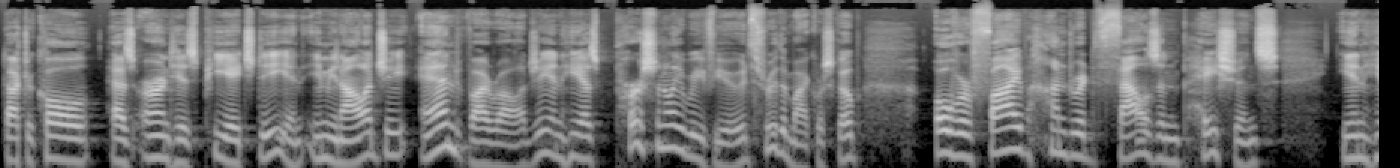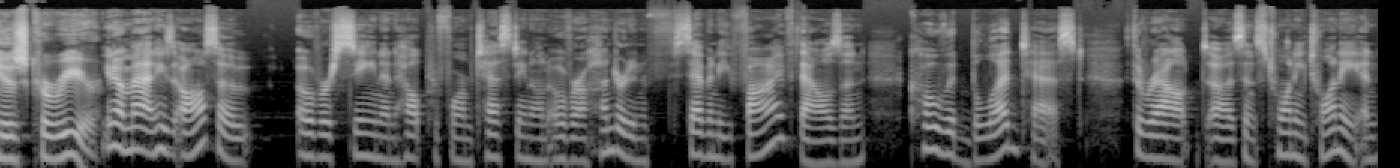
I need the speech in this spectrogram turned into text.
Dr. Cole has earned his PhD in immunology and virology, and he has personally reviewed through the microscope over 500,000 patients in his career. You know, Matt, he's also overseen and helped perform testing on over 175,000 COVID blood tests throughout uh, since 2020. And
